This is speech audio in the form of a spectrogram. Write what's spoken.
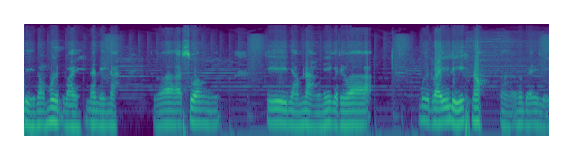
หรือเนาะมืดไวนั่นเองนะถือว่าช่วงที่ยามหนาวนี้ก็ถือว่ามืดไวอีหลีเนาะเออมืดไวอีหลี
